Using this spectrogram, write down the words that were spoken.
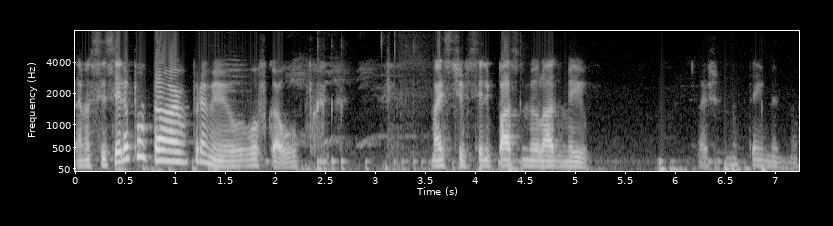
A não ser se ele apontar uma arma pra mim, eu vou ficar, opa. Mas tipo, se ele passa do meu lado meio, acho que eu não tenho medo não.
